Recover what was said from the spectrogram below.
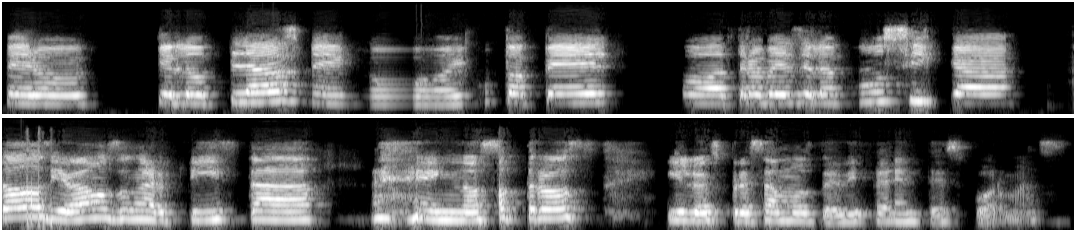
pero que lo plasmen o en un papel o a través de la música. Todos llevamos un artista en nosotros y lo expresamos de diferentes formas.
